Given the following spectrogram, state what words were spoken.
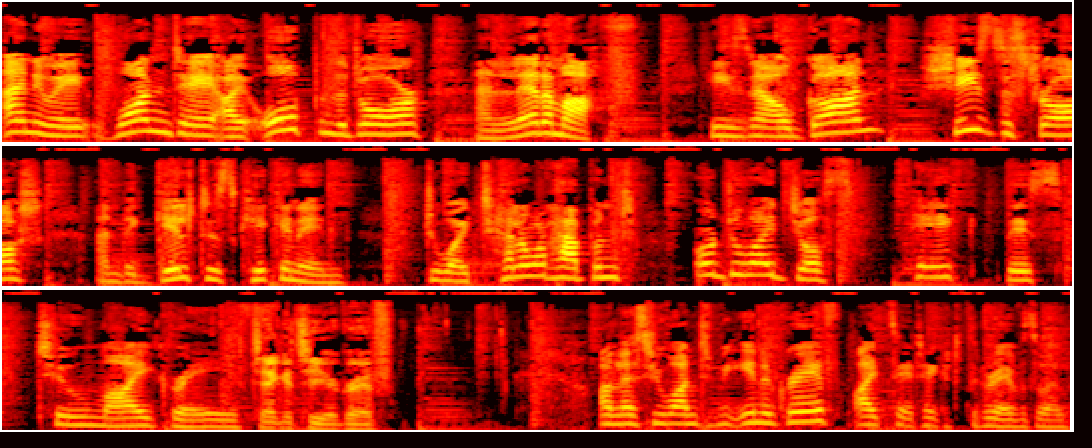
Anyway, one day I opened the door and let him off. He's now gone, she's distraught, and the guilt is kicking in. Do I tell her what happened, or do I just take this to my grave? Take it to your grave. Unless you want to be in a grave, I'd say take it to the grave as well.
